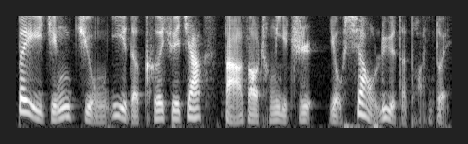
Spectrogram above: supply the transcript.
背景迥异的科学家打造成一支有效率的团队。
